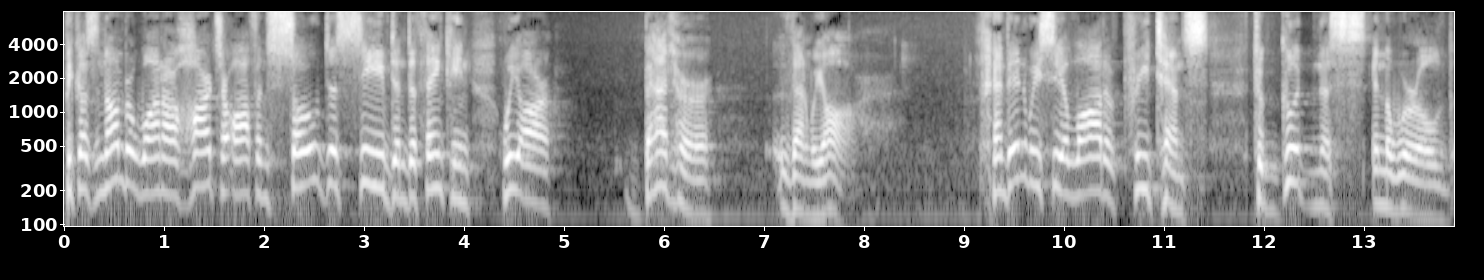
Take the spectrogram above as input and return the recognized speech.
Because, number one, our hearts are often so deceived into thinking we are better than we are. And then we see a lot of pretense to goodness in the world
